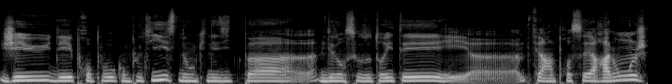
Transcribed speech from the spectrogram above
J'ai eu des propos complotistes, donc n'hésite pas à me dénoncer aux autorités et euh, à me faire un procès à rallonge.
